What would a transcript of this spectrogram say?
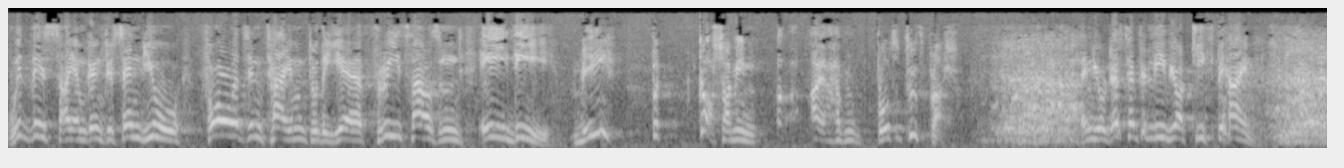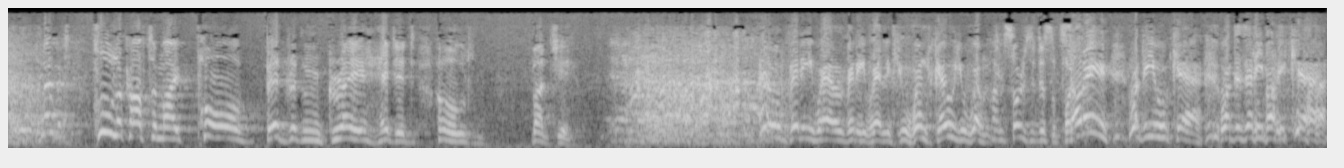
With this, I am going to send you forwards in time to the year 3000 AD. Me? But, gosh, I mean, I haven't brought a toothbrush. Then you'll just have to leave your teeth behind. No, but who'll look after my poor, bedridden, grey-headed old budgie? Very well, very well. If you won't go, you won't. I'm sorry to disappoint Sorry? What do you care? What does anybody care?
